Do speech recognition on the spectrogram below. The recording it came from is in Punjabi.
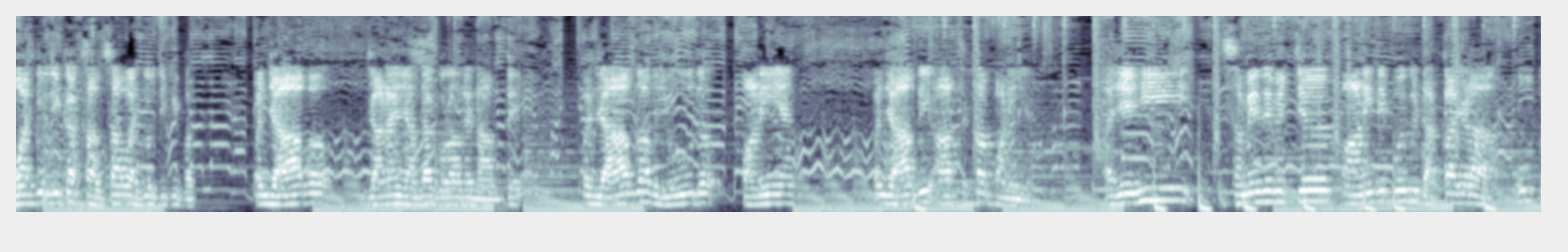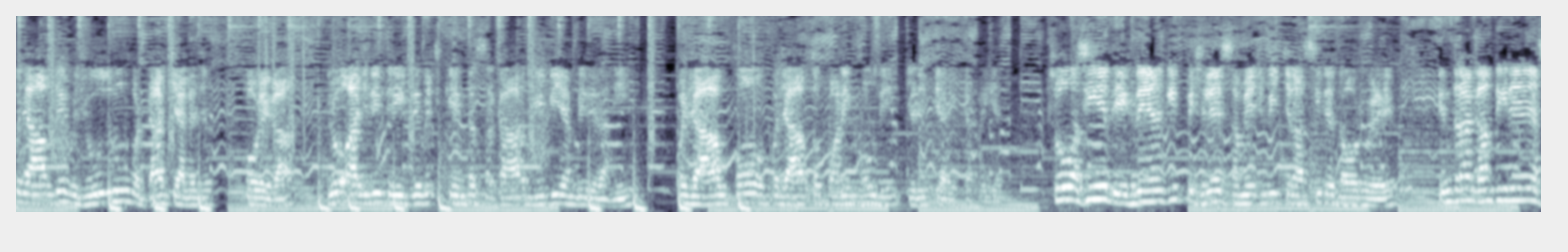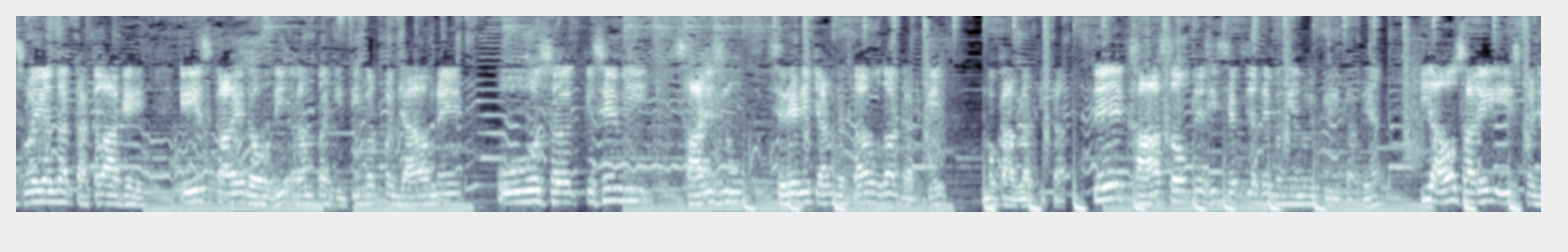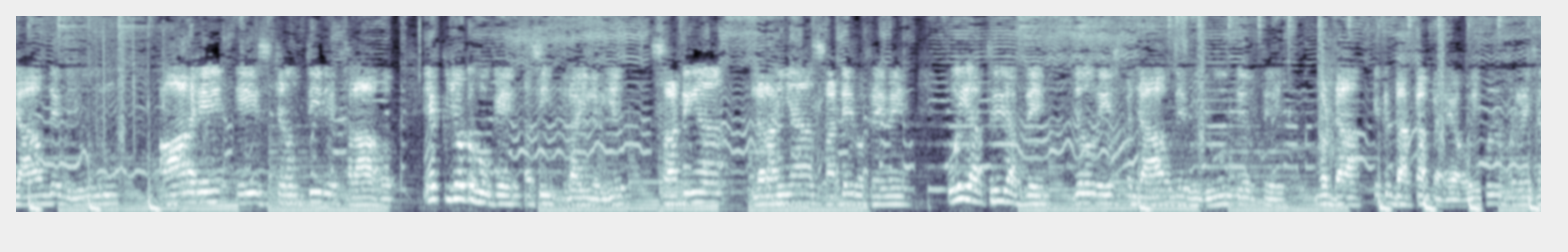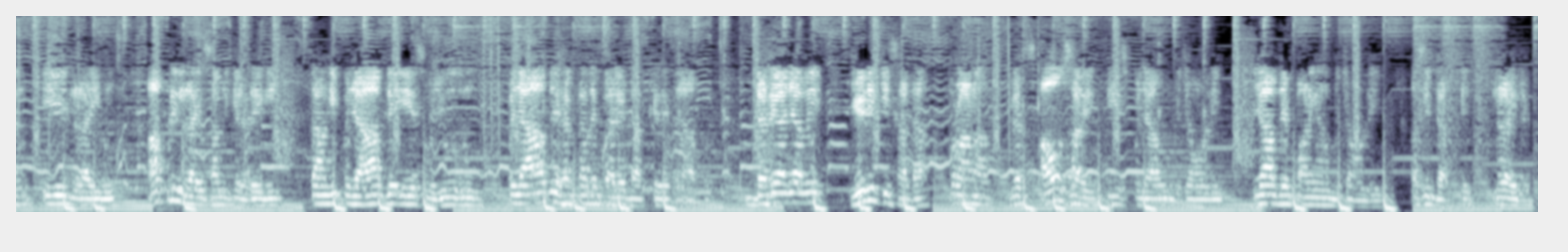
ਵਾਹਿਗੁਰੂ ਜੀ ਕਾ ਖਾਲਸਾ, ਵਾਹਿਗੁਰੂ ਜੀ ਕੀ ਫਤਿਹ। ਪੰਜਾਬ ਜਾਣਿਆ ਜਾਂਦਾ ਗੁਰਾਂ ਦੇ ਨਾਮ ਤੇ। ਪੰਜਾਬ ਦਾ ਵਜੂਦ ਪਾਣੀ ਹੈ। ਪੰਜਾਬ ਦੀ ਆਰਥਿਕਤਾ ਪਾਣੀ ਹੈ। ਅਜਿਹੀ ਸਮੇਂ ਦੇ ਵਿੱਚ ਪਾਣੀ ਦੇ ਕੋਈ ਵੀ ਡਾਕਾ ਜਿਹੜਾ, ਉਹ ਪੰਜਾਬ ਦੇ ਵਜੂਦ ਨੂੰ ਵੱਡਾ ਚੈਲੰਜ ਹੋਵੇਗਾ, ਜੋ ਅੱਜ ਦੀ ਤਰੀਕ ਦੇ ਵਿੱਚ ਕੇਂਦਰ ਸਰਕਾਰ ਬੀਬੀਐਮਬੀ ਦੇ ਰਾਹੀਂ ਪੰਜਾਬ ਤੋਂ ਪੰਜਾਬ ਤੋਂ ਪਾਣੀ ਖੋਣ ਦੀ ਜਿਹੜੀ ਤਿਆਰੀ ਕਰ ਰਹੀ ਹੈ। ਸੋ ਅਸੀਂ ਇਹ ਦੇਖਦੇ ਹਾਂ ਕਿ ਪਿਛਲੇ ਸਮੇਂ 'ਚ ਵੀ 84 ਦੇ ਦੌਰ ਵੇਲੇ ਇੰਦਰਾ ਗਾਂਧੀ ਨੇ ਐਸਵਾਈਐਲ ਦਾ ਟੱਕ ਲਾ ਕੇ ਇਸ ਕਾਲੇ ਦੌਰ ਦੀ ਆਰੰਭਤਾ ਕੀਤੀ, ਪਰ ਪੰਜਾਬ ਨੇ ਉਸ ਕਿਸੇ ਵੀ ਸਾਜ਼ਿਸ਼ ਨੂੰ ਸਿਰੇ ਨਹੀਂ ਚੜ੍ਹਨ ਦਿੱਤਾ, ਉਹਦਾ ਡਟ ਕੇ ਮੁਕਾਬਲਾ ਕੀਤਾ। ਤੇ ਖਾਸ ਤੌਰ ਤੇ ਅਸੀਂ ਸਿੱਖ ਜਥੇਬੰਦੀਆਂ ਨੂੰ ਅਪੀਲ ਕਰਦੇ ਹਾਂ ਕਿ ਆਓ ਸਾਰੇ ਇਸ ਪੰਜਾਬ ਦੇ ਵਜੂਦ ਨੂੰ ਆ ਰਹੇ ਇਸ ਚੁਣੌਤੀ ਦੇ ਖਿਲਾਫ ਇਕਜੁੱਟ ਹੋ ਕੇ ਅਸੀਂ ਲੜਾਈ ਲੜੀਏ। ਸਾਡੀਆਂ ਲੜਾਈਆਂ ਸਾਡੇ ਵਖਰੇਵੇਂ ਕੋਈ ਅਰਥ ਨਹੀਂ ਰੱਖਦੇ ਜਦੋਂ ਇਸ ਪੰਜਾਬ ਦੇ ਵਜੂਦ ਦੇ ਉੱਤੇ ਵੱਡਾ ਇੱਕ ਡਾਕਾ ਪੈ ਰਿਹਾ ਹੋਵੇ। ਕੋਈ ਫੈਡਰੇਸ਼ਨ ਇਹ ਲੜਾਈ ਨੂੰ ਆਪਣੀ ਲੜਾਈ ਸਮਝ ਕੇ ਲੜੇਗੀ ਤਾਂ ਕਿ ਪੰਜਾਬ ਦੇ ਇਸ ਵਜੂਦ ਨੂੰ, ਪੰਜਾਬ ਦੇ ਹੱਕਾਂ ਦੇ ਪਹਿਲੇ ਡਾਕੇ ਦੇ ਖਿਲਾਫ ਡਟਿਆ ਜਾਵੇ, ਜਿਹੜੀ ਕਿ ਸਾਡਾ ਪੁਰਾਣਾ ਵਿਰਸਾ ਆਓ ਸਾਰੇ ਇਸ ਪੰਜਾਬ ਨੂੰ ਬਚਾਉਣ ਲਈ, ਪੰਜਾਬ ਦੇ ਪਾਣੀਆਂ ਨੂੰ ਬਚਾਉਣ ਲਈ ਅਸੀਂ ਡਟ ਕੇ ਲੜਾਈ ਲੜੀ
